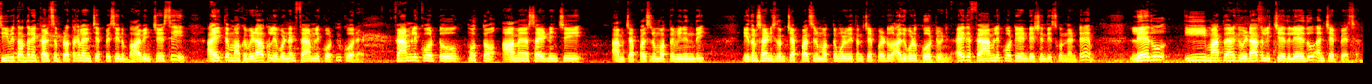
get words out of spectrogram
జీవితాంతోనే కలిసి బ్రతకలేని చెప్పేసి ఈయన భావించేసి అయితే మాకు విడాకులు ఇవ్వండి అని ఫ్యామిలీ కోర్టుని కోరాడు. ఫ్యామిలీ కోర్టు మొత్తం ఆమె సైడ్ నుంచి ఆమె చెప్పాల్సిన మొత్తం వినింది. ఇతని సైడ్ నుంచి ఇతను చెప్పాల్సిన మొత్తం కూడా ఇతను చెప్పాడు అది కూడా కోర్టు వెళ్ళింది అయితే ఫ్యామిలీ కోర్టు ఏం డెసిషన్ తీసుకుందంటే లేదు ఈ మాత్రానికి విడాకులు ఇచ్చేది లేదు అని చెప్పేశారు.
